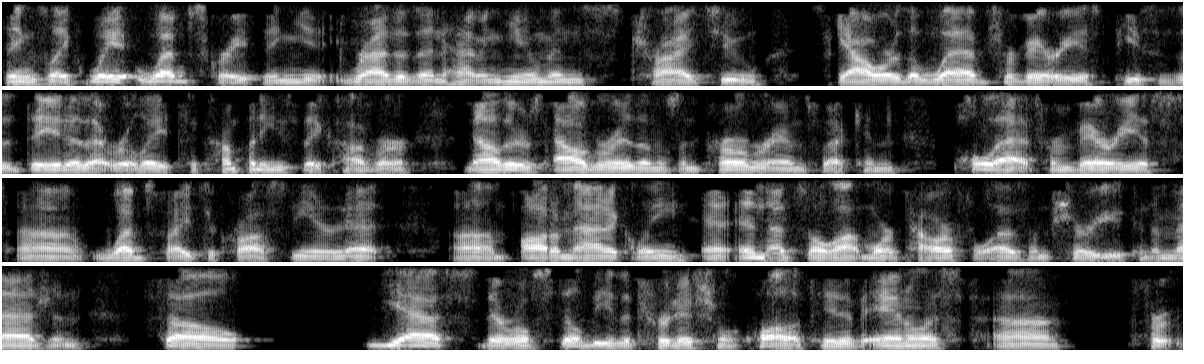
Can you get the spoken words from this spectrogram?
things like web scraping, rather than having humans try to scour the web for various pieces of data that relate to companies they cover. Now there's algorithms and programs that can pull that from various uh, websites across the internet um, automatically, and, and that's a lot more powerful, as I'm sure you can imagine. So, yes, there will still be the traditional qualitative analyst uh, for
